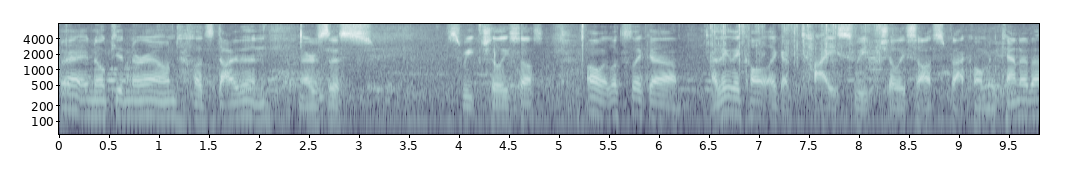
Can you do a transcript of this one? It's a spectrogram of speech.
All right, no kidding around. Let's dive in. There's this sweet chili sauce. Oh, it looks like a, I think they call it like a Thai sweet chili sauce back home in Canada.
